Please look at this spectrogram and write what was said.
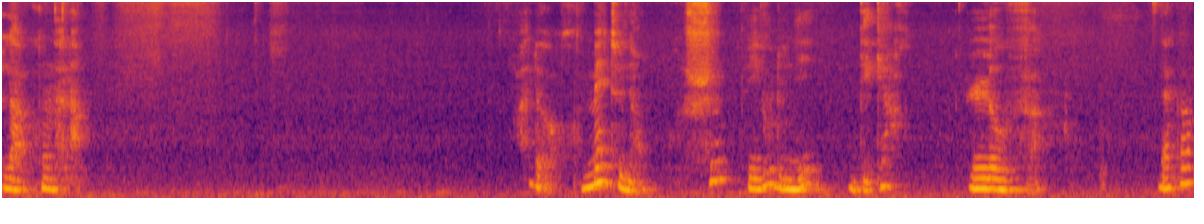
là, qu'on a là. Alors, maintenant, je vais vous donner des cartes love. D'accord?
